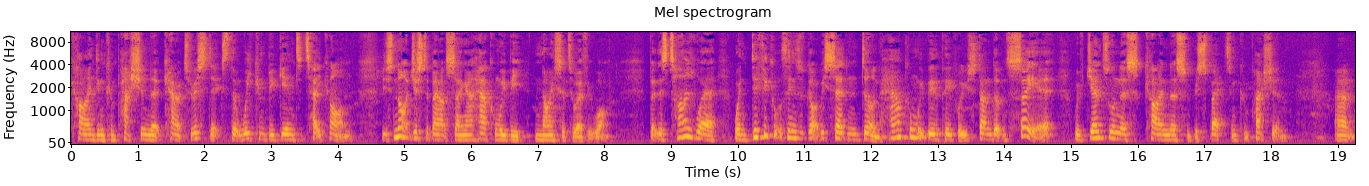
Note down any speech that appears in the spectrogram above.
kind and compassionate characteristics that we can begin to take on. It's not just about saying, oh, how can we be nicer to everyone? But there's times where, when difficult things have got to be said and done, how can we be the people who stand up and say it with gentleness, kindness, and respect and compassion? Um,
